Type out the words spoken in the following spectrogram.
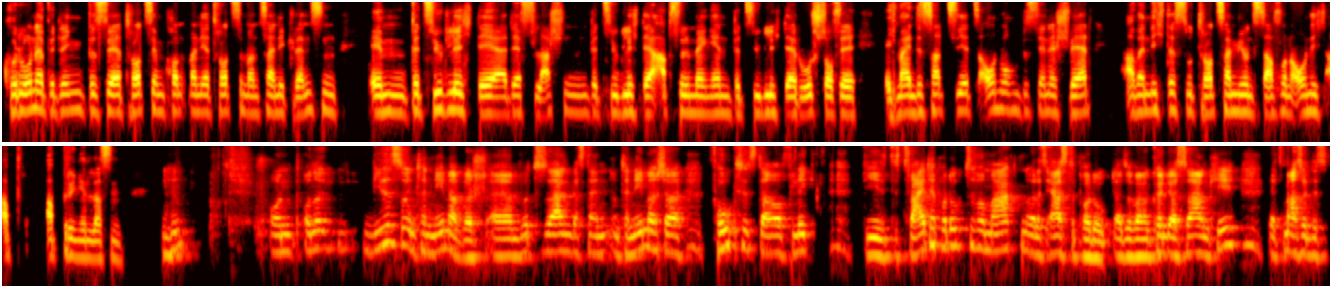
Corona-bedingt bist du ja trotzdem, kommt man ja trotzdem an seine Grenzen im, bezüglich der, der Flaschen, bezüglich der Abfüllmengen, bezüglich der Rohstoffe. Ich meine, das hat sie jetzt auch noch ein bisschen erschwert, aber nicht desto trotz haben wir uns davon auch nicht ab, abbringen lassen. Mhm. Und oder wie ist es so unternehmerisch? Ähm, würdest du sagen, dass dein unternehmerischer Fokus jetzt darauf liegt, die, das zweite Produkt zu vermarkten oder das erste Produkt? Also man könnte auch sagen, okay, jetzt machst du das,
